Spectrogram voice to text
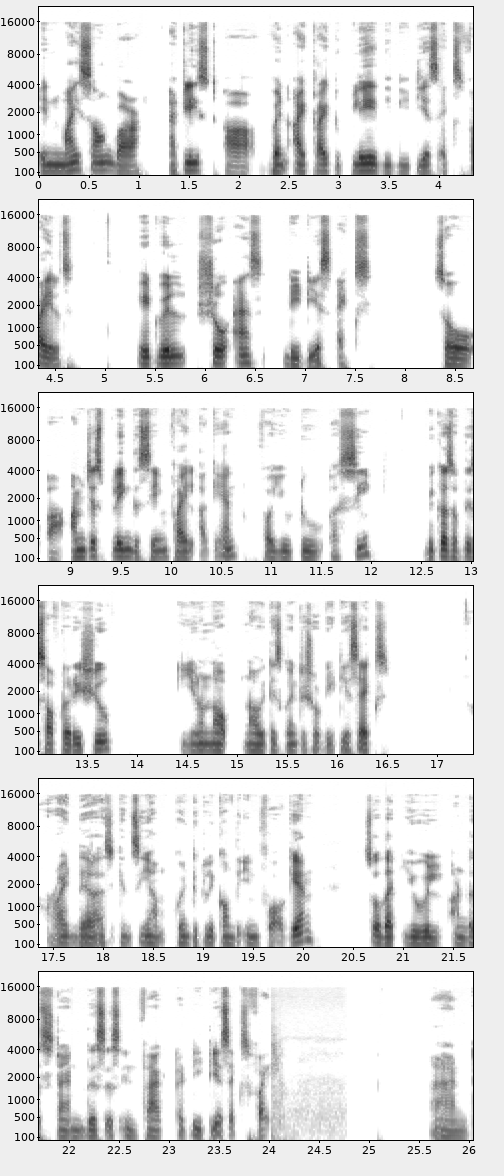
in my soundbar at least uh, when i try to play the dts x files it will show as dts x. So uh, i'm just playing the same file again for you to uh, see because of the software issue you know now now it is going to show dtsx right there as you can see i'm going to click on the info again so that you will understand this is in fact a dtsx file. And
